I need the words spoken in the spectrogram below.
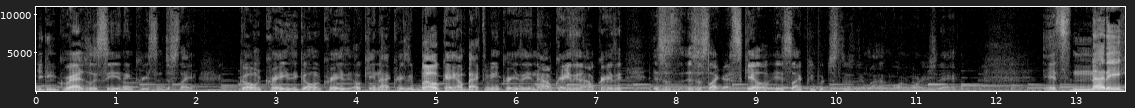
You can gradually see an increase in just like going crazy, going crazy. Okay, not crazy, but okay, I'm back to being crazy. Now I'm crazy. Now I'm crazy. It's just it's just like a scale. It's like people just losing their minds more and more each day. It's nutty.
